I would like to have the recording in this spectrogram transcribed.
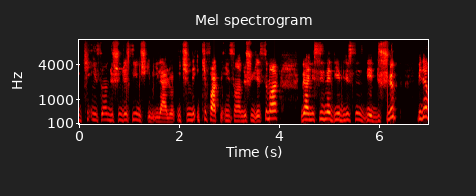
2 insanın düşüncesiymiş gibi ilerliyorum. İçimde 2 farklı insanın düşüncesi var ve, hani, siz ne diyebilirsiniz diye düşünüp bir de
